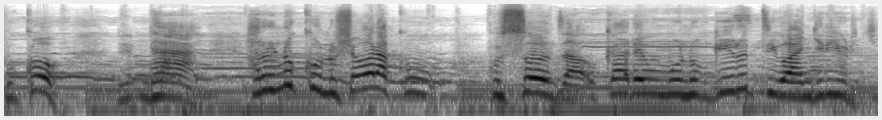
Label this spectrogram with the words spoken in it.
Kuko nta hari n'ukuntu ushobora gusonza ukareba umuntu ubwira uti wangiriye urya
